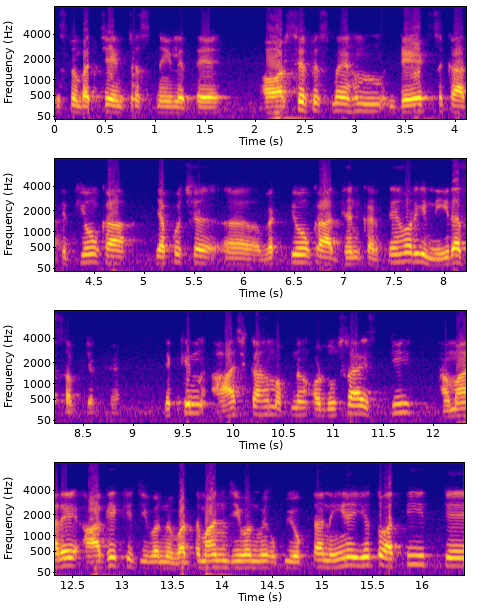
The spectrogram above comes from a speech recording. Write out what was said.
इसमें बच्चे इंटरेस्ट नहीं लेते और सिर्फ़ इसमें हम डेट्स का, तिथियों का या कुछ व्यक्तियों का अध्ययन करते हैं और ये नीरज सब्जेक्ट है। लेकिन आज का हम अपना, और दूसरा इसकी हमारे आगे के जीवन में, वर्तमान जीवन में उपयोगिता नहीं है। ये तो अतीत के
